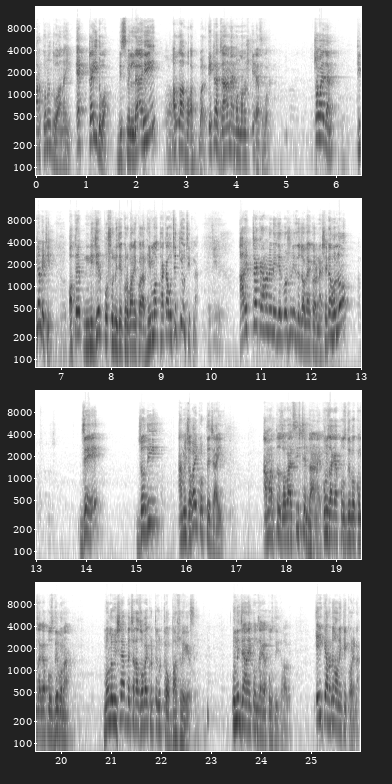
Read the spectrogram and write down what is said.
আর কোনো দোয়া নাই, একটাই দোয়া, বিসমিল্লাহি, আল্লাহ আকবার। এটা জানা এমন মানুষ কে আছে বলে। সবাই জানে। ঠিক না ঠিক অতএব নিজের পশু নিজে কোরবানি করার হিম্মত থাকা উচিত, কি উচিত না? আরেকটা কারণে নিজের পশু নিজে জবাই করে না, সেটা হলো যে যদি আমি জবাই করতে যাই, আমার তো জবাই সিস্টেম জানা নাই, কোন জায়গায় পোজ দেবো, কোন জায়গায় পোজ দেবো না। মৌলভী সাহেব বেচারা জবাই করতে করতে অভ্যাস হয়ে গেছে। উনি জানে কোন জায়গায় পোজ দিতে হবে। এই কারণে অনেকে করে না।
